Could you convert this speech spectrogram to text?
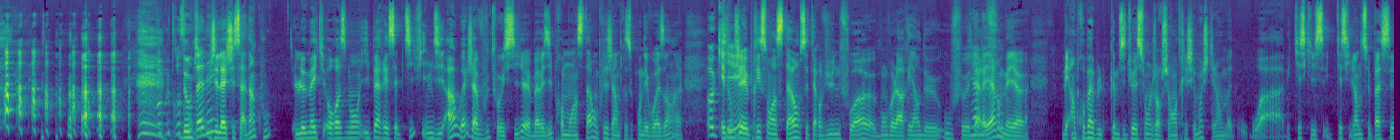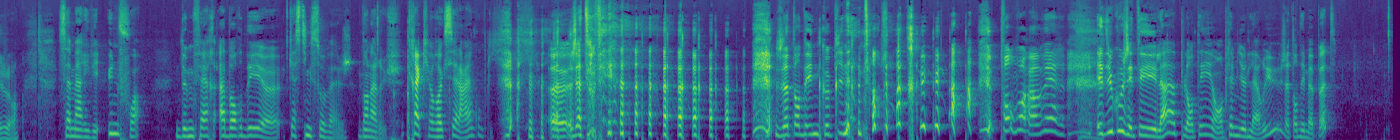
Beaucoup trop Donc spontané. j'ai lâché ça d'un coup. Le mec, heureusement, hyper réceptif, il me dit Ah ouais, j'avoue, toi aussi, euh, bah vas-y, prends mon Insta. En plus, j'ai l'impression qu'on est voisins. Ok. Et donc j'avais pris son Insta, on s'était revu une fois. Euh, Bon, voilà, rien de ouf euh, Rien derrière, mais, euh, mais improbable comme situation. Genre, je suis rentré chez moi, j'étais là en mode Waouh, mais qu'est-ce qui, qu'est-ce qui vient de se passer genre? Ça m'est arrivé une fois de me faire aborder euh, casting sauvage dans la rue. Crac, Roxy, elle a rien compris. Euh, J'attendais. J'attendais une copine dans la rue pour boire un verre. Et du coup, j'étais là, plantée en plein milieu de la rue, j'attendais ma pote.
